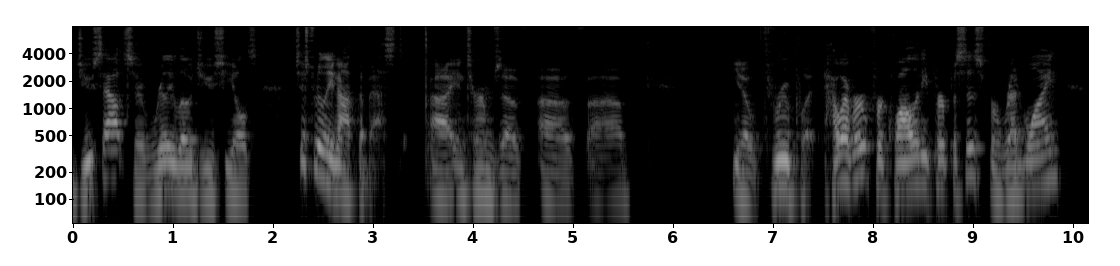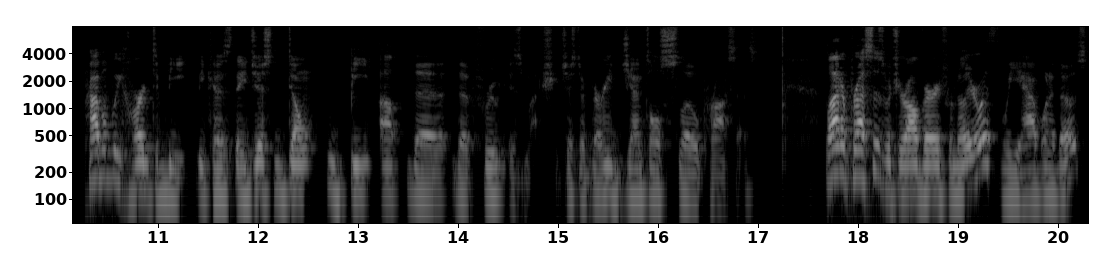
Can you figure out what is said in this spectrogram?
juice out, so really low juice yields. Just really not the best uh, in terms of, of uh, you know, throughput. However, for quality purposes, for red wine, probably hard to beat because they just don't beat up the, the fruit as much. It's just a very gentle, slow process. Bladder presses, which you're all very familiar with, we have one of those.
